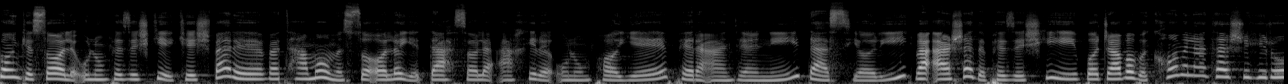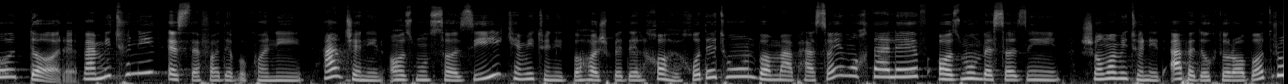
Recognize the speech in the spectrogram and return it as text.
بانک سوال علوم پزشکی کشوره و تمام سوالای ده سال اخیر علوم پایه، پره‌انترنی، دستیاری و ارشد پزشکی با جواب کاملا تشریحی رو داره و می‌تونید استفاده بکنید. همچنین آزمون سازی که می‌تونید باهاش به دلخواه خودتون با مبحث های مختلف آزمون بسازین شما می‌تونید اپ دکتر آباد رو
